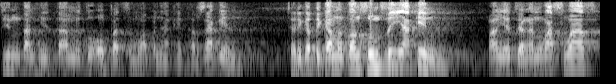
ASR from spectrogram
jintan hitam itu obat semua penyakit. Harus yakin. Jadi ketika mengkonsumsi yakin. Ya jangan was-was,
